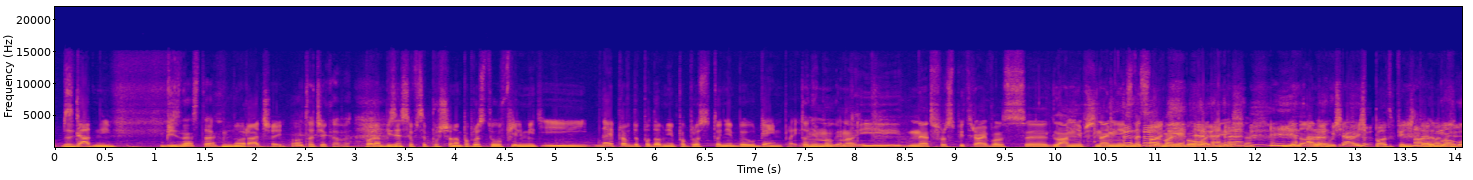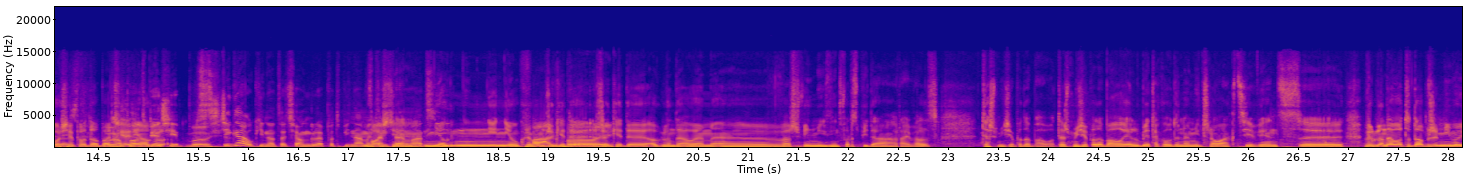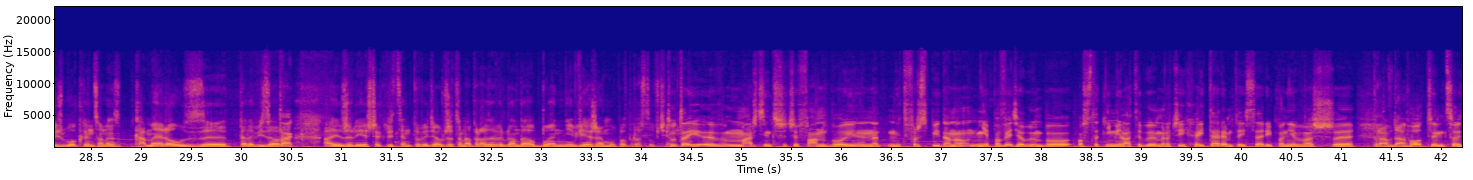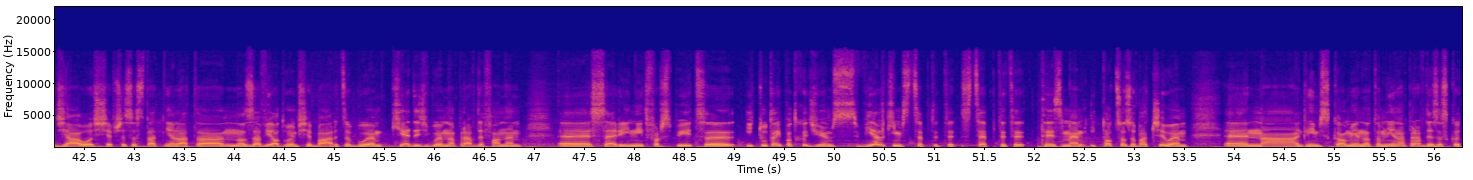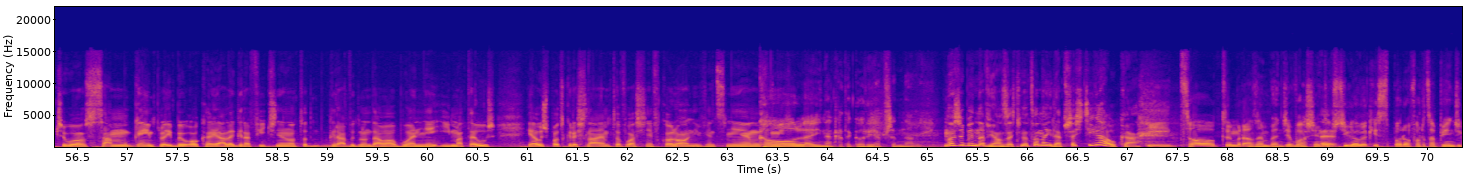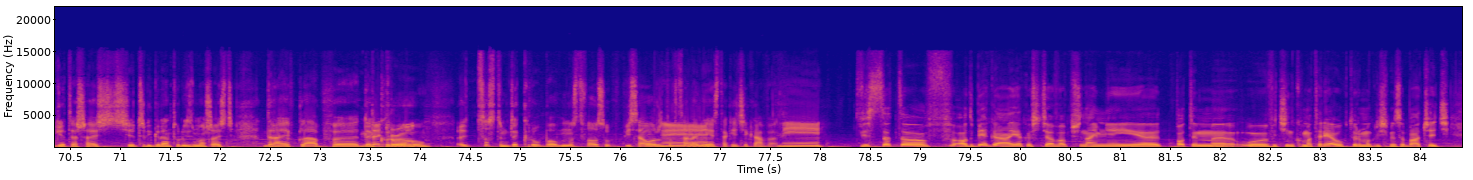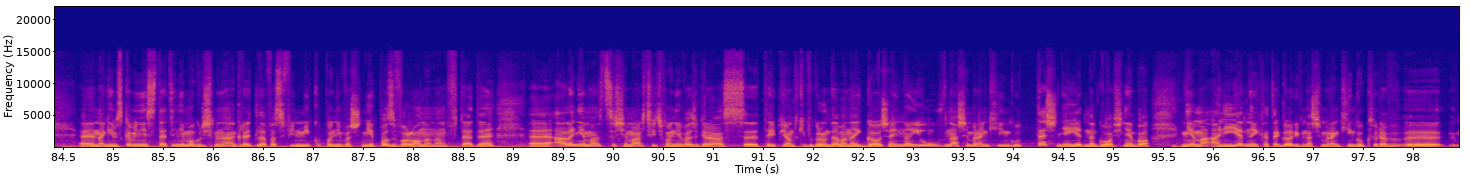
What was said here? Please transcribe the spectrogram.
Zgadnij. Biznes, tak? No raczej. O, to ciekawe. Bo na biznesówce puszczono po prostu filmik i najprawdopodobniej po prostu to nie był gameplay. To nie no, był no i Need for Speed Rivals y, dla mnie przynajmniej zdecydowanie nie. było ładniejsze. Nie, no, ale, ale, musiałeś podpiąć ale temat. mogło się podobać. No Ja nie podpiąć ogl- się ścigałki, no to ciągle podpinamy Właśnie, ten temat. nie, nie, nie ukrywam, że kiedy, że kiedy oglądałem e, wasz filmik z Need for Speeda Rivals, też mi się podobało. Też mi się podobało, ja lubię taką dynamiczną akcję, więc e, wyglądało to dobrze, mimo iż było kręcone z kamerą z telewizora. Tak. A jeżeli jeszcze Christian powiedział, że to naprawdę wyglądało błędnie, wierzę mu po prostu w ciemno. Tutaj y, Marcin krzyczy fanboy Need for Speeda. No nie powiedziałbym, bo ostatnimi laty byłem raczej hejterem tej serii, ponieważ y, Prawda? po tym, co działo się przez ostatnie lata, no zawiodłem się bardzo. Byłem kiedyś, byłem naprawdę fanem e, serii Need for Speed e, i tutaj podchodziłem z wielkim sceptyty, sceptycyzmem i to, co zobaczyłem e, na Gamescomie, no to mnie naprawdę zaskoczyło. Sam gameplay był ok, ale graficznie, no to gra wyglądała obłędnie i Mateusz Ja już podkreślałem to właśnie w kolonii, więc nie Kolejna kategoria przed nami. No żeby nawiązać, no to najlepsza ścigałka. I co tym razem będzie? Właśnie, tych E. ścigałek jest sporo. Forza 5 GT6, czyli Gran Turismo 6, Drive Club, e, The, The Crew. Crew. E, Co z tym The Crew? Bo mnóstwo osób pisało, że to Nie. wcale nie jest takie ciekawe. Nie. Wiesz co, to odbiega jakościowo, przynajmniej e, po tym e, wycinku materiału, który mogliśmy zobaczyć e, na Gamescomie. Niestety nie mogliśmy nagrać dla was filmiku, ponieważ nie pozwolono nam wtedy, ale nie ma co się martwić, ponieważ gra z tej piątki wyglądała najgorzej. No i w naszym rankingu też nie jednogłośnie, bo nie ma ani jednej kategorii w naszym rankingu, która,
